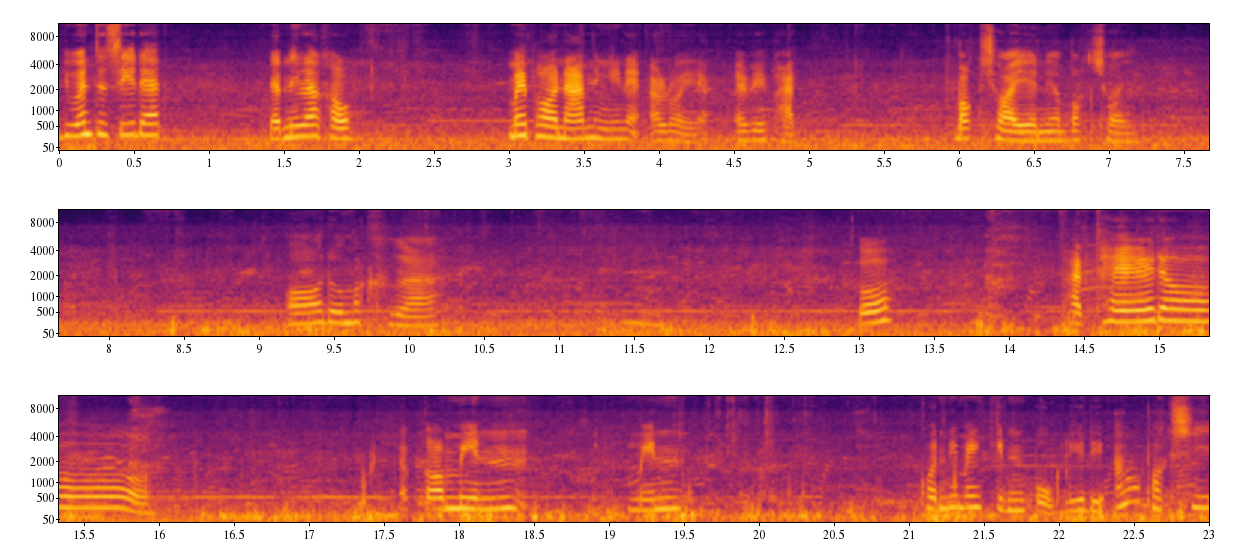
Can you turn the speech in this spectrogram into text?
you want to see that แบบนี้แล้วเขา ไม่พอน้ำอย่างนี้เนี่ยอร่อยอะ่ะเอไปผัดบล็อกชอยอันเนี้ยบล็อกชอยอ๋อ ดูมะเขือโอ้ ผัดเทโด แล้วก็มิ้น มิ้น คนที่ไม่กินปลูกดีดีอ้าวผักชี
